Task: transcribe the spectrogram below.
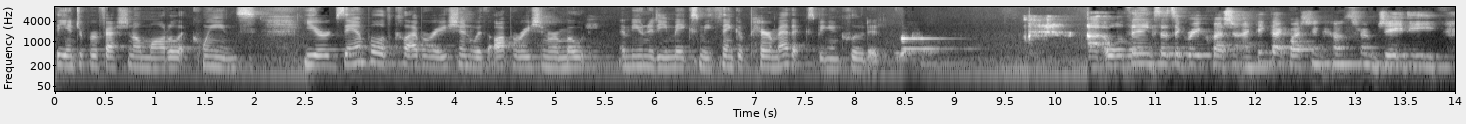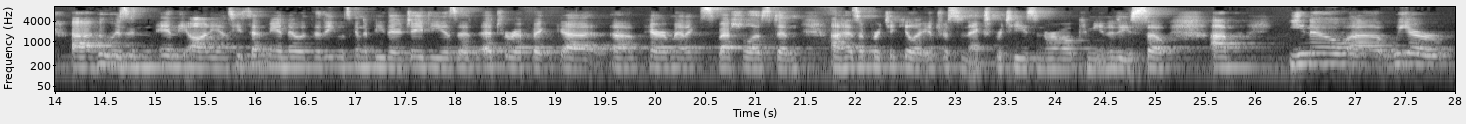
the interprofessional model at Queen's? Your example of collaboration with Operation Remote Immunity makes me think of paramedics being included. Uh, well, thanks. That's a great question. I think that question comes from JD, uh, who is in, in the audience. He sent me a note that he was going to be there. JD is a, a terrific uh, uh, paramedic specialist and uh, has a particular interest and expertise in remote communities. So, um, you know, uh, we are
